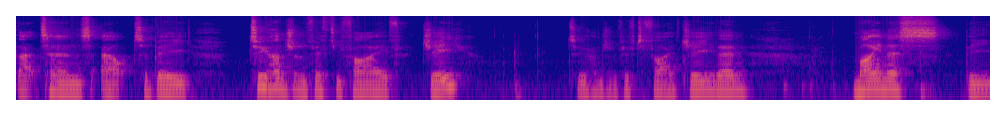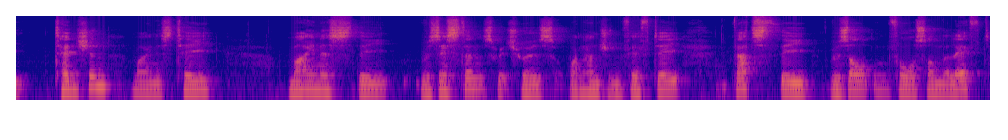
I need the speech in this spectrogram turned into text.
that turns out to be 255 G, 255 G then, minus the tension, minus T, minus the resistance, which was 150. That's the resultant force on the lift.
